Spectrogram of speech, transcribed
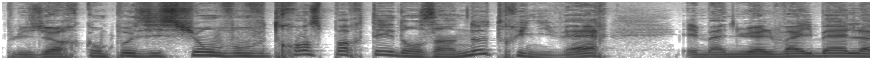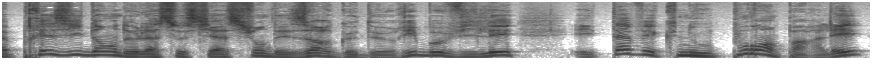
Plusieurs compositions vont vous transporter dans un autre univers. Emmanuel Weibel, président de l'association des orgues de Ribeauvillé, est avec nous pour en parler.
